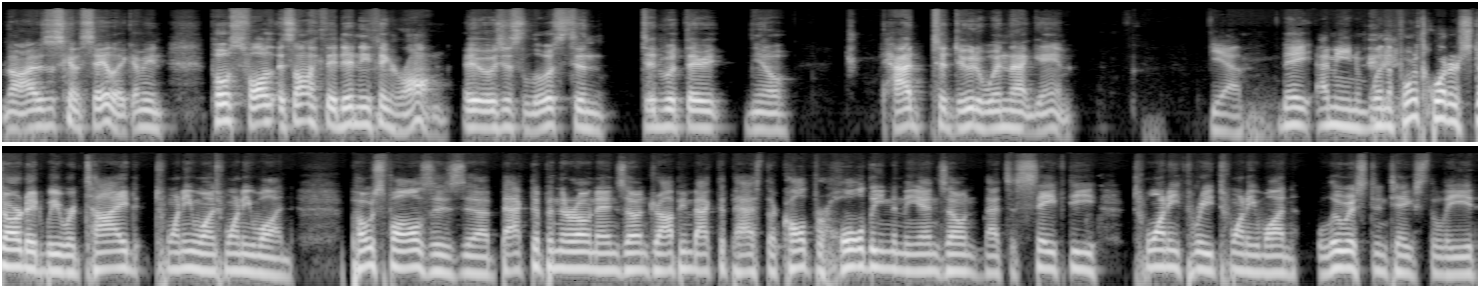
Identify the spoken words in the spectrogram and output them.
No, I was just gonna say, like, I mean, post fall, it's not like they did anything wrong. It was just Lewiston did what they, you know, had to do to win that game. Yeah. They, I mean, when the fourth quarter started, we were tied 21 21. Post Falls is uh, backed up in their own end zone, dropping back to pass. They're called for holding in the end zone. That's a safety 23 21. Lewiston takes the lead.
